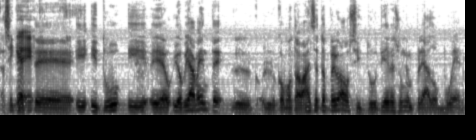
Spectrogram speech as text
Así que eh, Este, y, y tú, y, y- y obviamente, como trabaja el sector privado, si tú tienes un empleado bueno,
